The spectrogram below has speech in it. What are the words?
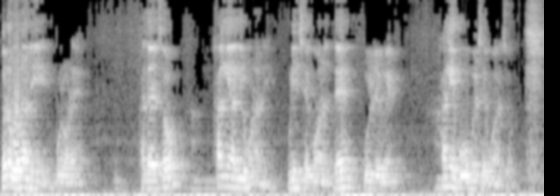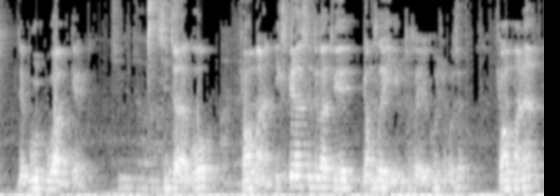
너는 원하니 뭘 원해? 바다에서 항해하기를 원하니 우리 제공하는데 뭘 제공해? 항해 모험을 제공하죠. 근데 무, 무와 함께 친절. 친절하고 아, 네. 경험하는 experienced가 뒤에 명사절 이이 붙어서 읽고 해주는 거죠. 경험하는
